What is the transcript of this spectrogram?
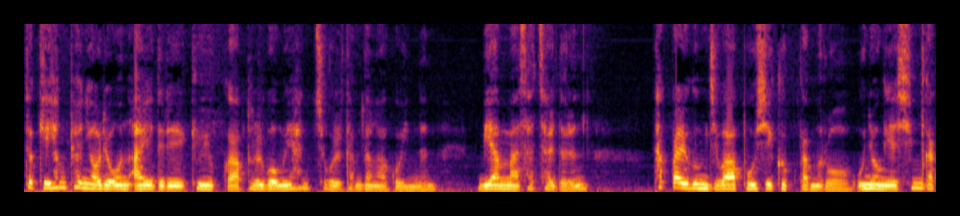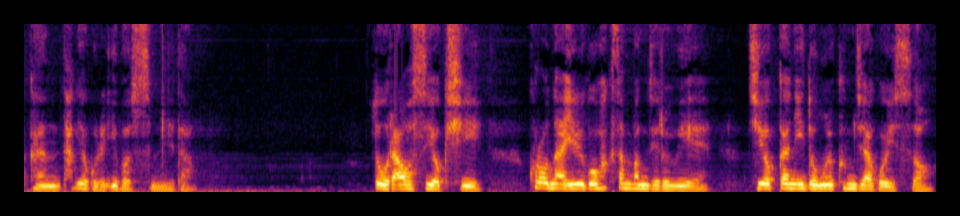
특히 형편이 어려운 아이들의 교육과 돌봄의 한 축을 담당하고 있는 미얀마 사찰들은 탁발 금지와 보시 급감으로 운영에 심각한 타격을 입었습니다. 또 라오스 역시 코로나19 확산 방지를 위해 지역 간 이동을 금지하고 있어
